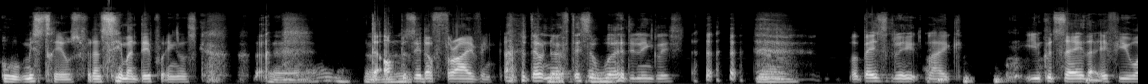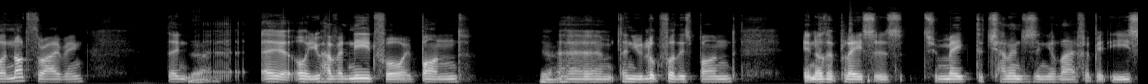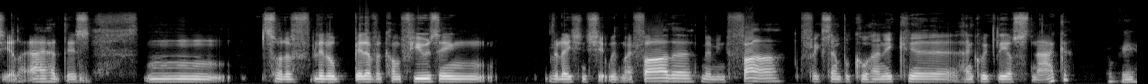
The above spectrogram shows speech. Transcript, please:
uh, mistrives, hvordan siger man det på engelsk? The opposite of thriving. I don't know if there's a word in English. Ja, but basically, like you could say that if you are not thriving, then Yeah. uh, uh, or you have a need for a bond, um, then you look for this bond in other places to make the challenges in your life a bit easier. Like I had this mm, sort of little bit of a confusing relationship with my father. Med min far, for eksempel, kunne han ikke, uh, han kunne ikke lide at snakke. okay,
